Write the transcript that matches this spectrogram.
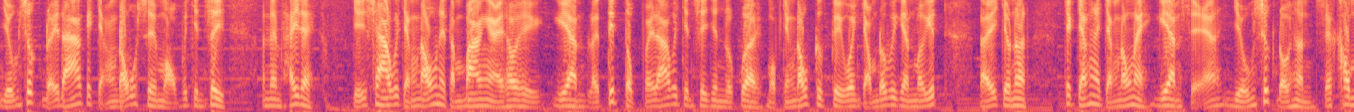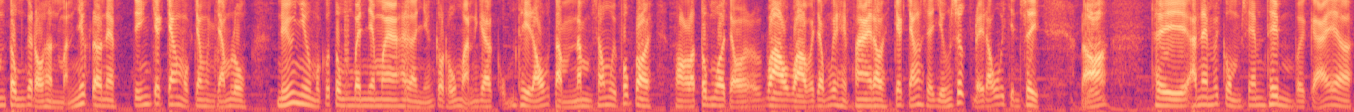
dưỡng sức để đá cái trận đấu C1 với Chelsea. Anh em thấy đây chỉ sau cái trận đấu này tầm 3 ngày thôi thì Real lại tiếp tục phải đá với Chelsea trên lượt về. Một trận đấu cực kỳ quan trọng đối với Real Madrid. Đấy cho nên chắc chắn là trận đấu này Real sẽ dưỡng sức đội hình sẽ không tung cái đội hình mạnh nhất đâu anh em. Tiến chắc chắn 100% luôn. Nếu như mà có tung Benzema hay là những cầu thủ mạnh ra cũng thi đấu tầm 5 60 phút thôi hoặc là tung vào vào vào, vào trong cái hiệp hai thôi chắc chắn sẽ dưỡng sức để đấu với Chelsea. Đó thì anh em mới cùng xem thêm về cái uh,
